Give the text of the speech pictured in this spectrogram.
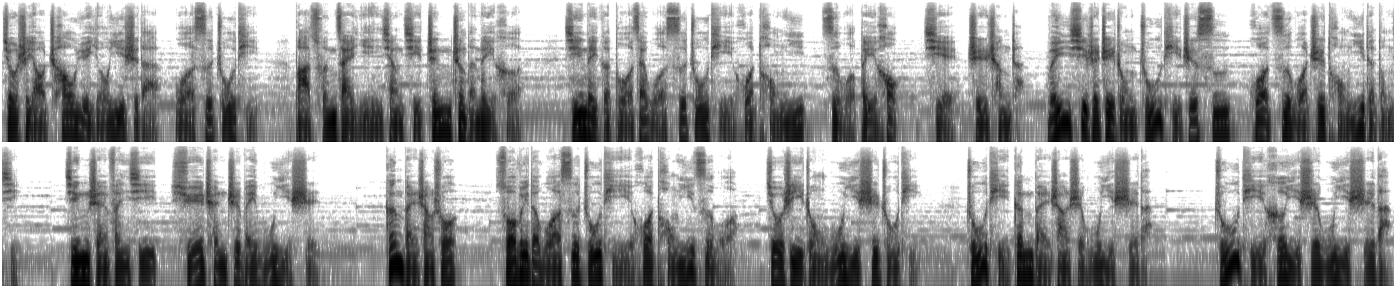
就是要超越有意识的我思主体，把存在引向其真正的内核，即那个躲在我思主体或统一自我背后，且支撑着、维系着这种主体之思或自我之统一的东西。精神分析学称之为无意识。根本上说，所谓的我思主体或统一自我，就是一种无意识主体。主体根本上是无意识的。主体何以是无意识的？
